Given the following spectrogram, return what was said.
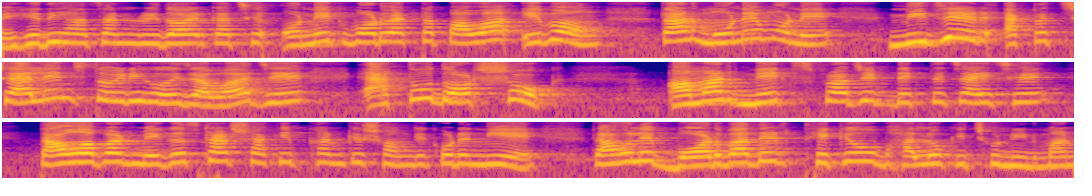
মেহেদি হাসান হৃদয়ের কাছে অনেক বড় একটা পাওয়া এবং তার মনে মনে নিজের একটা চ্যালেঞ্জ তৈরি হয়ে যাওয়া যে এত দর্শক আমার নেক্সট প্রজেক্ট দেখতে চাইছে, তাও আবার মেগাস্টার শাকিব খানকে সঙ্গে করে নিয়ে, তাহলে বরবাদের থেকেও ভালো কিছু নির্মাণ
